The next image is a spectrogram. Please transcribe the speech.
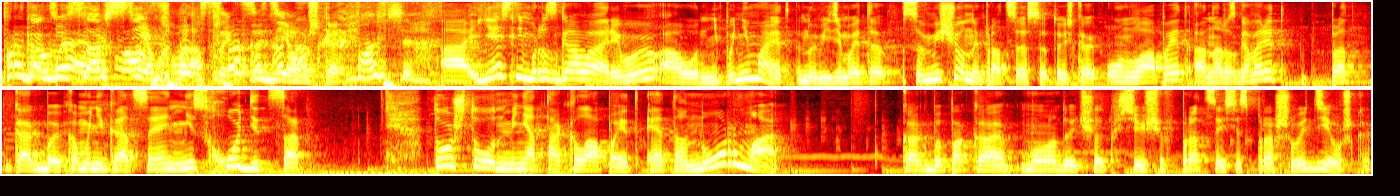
Как бы Продолжает совсем хвастается девушка. Вообще. А я с ним разговариваю, а он не понимает. Ну, видимо, это совмещенные процессы. То есть, как он лапает, она разговаривает, как бы коммуникация не сходится. То, что он меня так лапает, это норма. Как бы пока молодой человек все еще в процессе спрашивает девушка.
